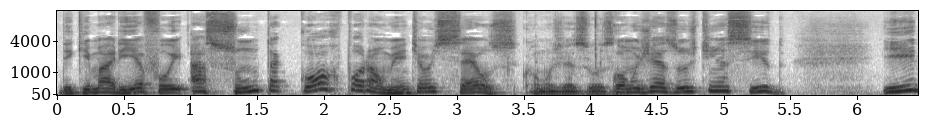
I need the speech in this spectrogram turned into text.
de que Maria foi assunta corporalmente aos céus. Como Jesus. Como Jesus tinha sido. E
